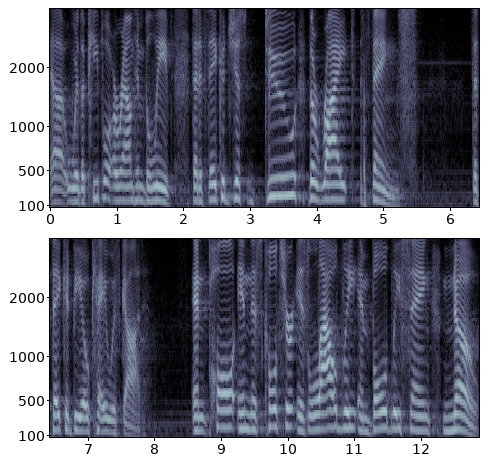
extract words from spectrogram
uh, where the people around him believed that if they could just do the right things, that they could be okay with God. And Paul in this culture is loudly and boldly saying, No,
